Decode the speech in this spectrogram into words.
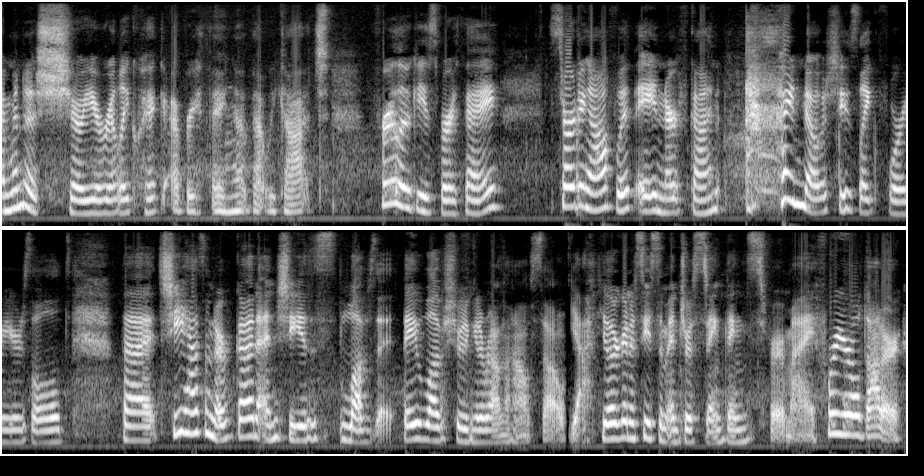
I'm going to show you really quick everything that we got for Loki's birthday. Starting off with a Nerf gun. I know she's like four years old, but she has a Nerf gun and she is, loves it. They love shooting it around the house. So yeah, you're going to see some interesting things for my four-year-old daughter.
